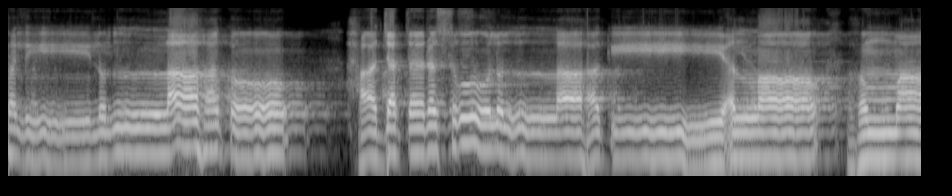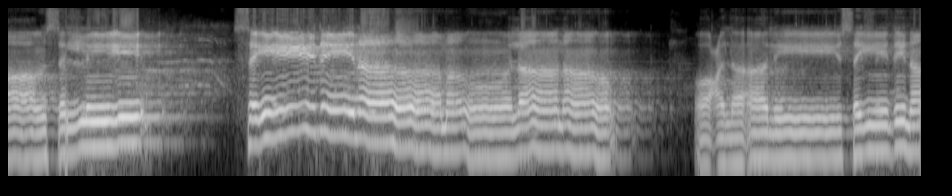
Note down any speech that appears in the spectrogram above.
خلیل اللہ کو حاجت رسول اللہ کی اللہ ہم سلی سیدنا مولانا وعلى آل سيدنا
